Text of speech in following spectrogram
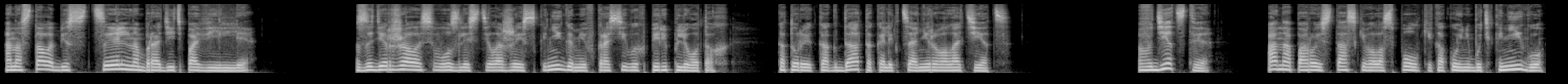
она стала бесцельно бродить по вилле. Задержалась возле стеллажей с книгами в красивых переплетах, которые когда-то коллекционировал отец. В детстве она порой стаскивала с полки какую-нибудь книгу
